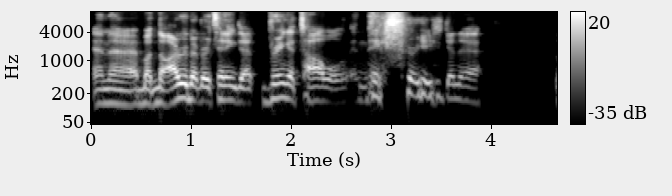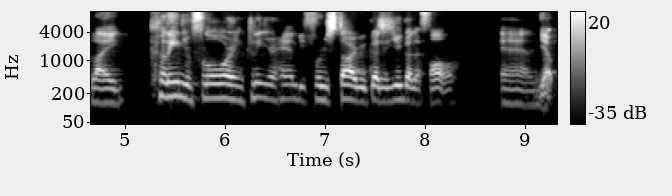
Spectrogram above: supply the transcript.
and uh, but no, I remember telling that bring a towel and make sure you're gonna like clean your floor and clean your hand before you start because you're gonna fall. And yep.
